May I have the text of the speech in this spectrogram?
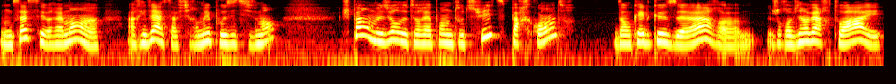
Donc ça, c'est vraiment euh, arriver à s'affirmer positivement. Je suis pas en mesure de te répondre tout de suite. Par contre, dans quelques heures, euh, je reviens vers toi et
